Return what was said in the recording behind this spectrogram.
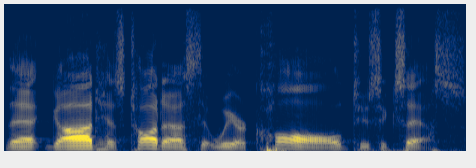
that God has taught us that we are called to success.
